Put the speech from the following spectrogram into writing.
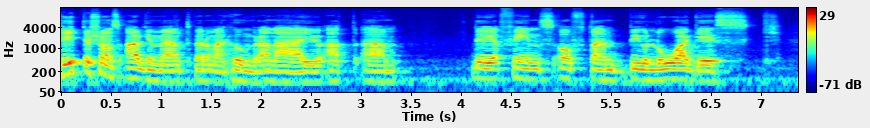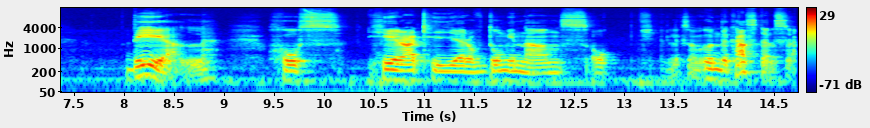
Petersons argument med de här humrarna är ju att um, det finns ofta en biologisk del hos hierarkier av dominans och liksom underkastelse.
